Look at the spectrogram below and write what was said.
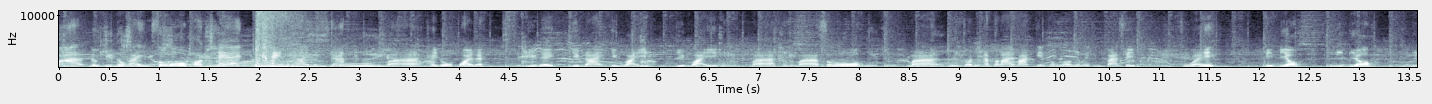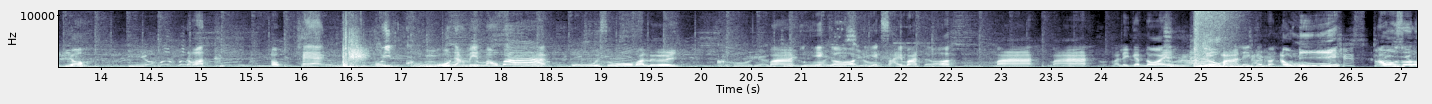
มาเดี๋ยวยืนตรงให้โซโลก็แช่แข็งได้เหมือนกันมาไคโดปล่อยเลยยืนเองยืนได้ยืนไหว ยืนไหวมามาโซโล มาอุ๊ยตอนนี้อันตรายมากเกมของเรายังไม่ถึง 80 สวย นิดเดียว นิดเดียว นิเดียวดอทโอาแช่อุ้ยโอ้โหดาเมจเบามาก โอ้ยโซโลมาเลย มา EX เหรอ EX สายหมัดเหรอ มา มา มาเล่นกันหน่อย มาเล่นกันหน่อย เอาหนี เอาโซโล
